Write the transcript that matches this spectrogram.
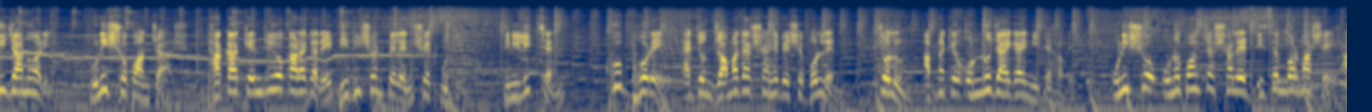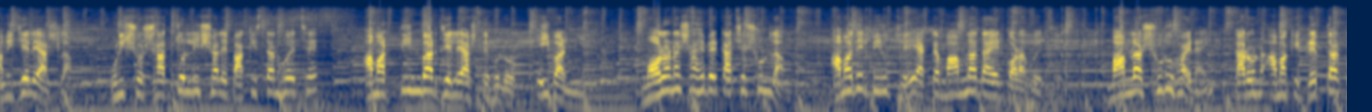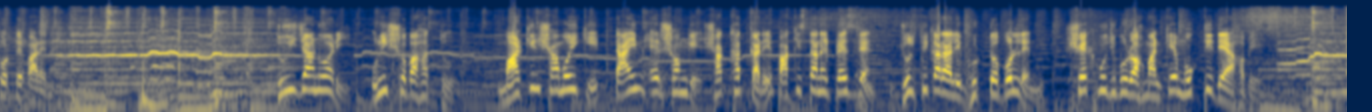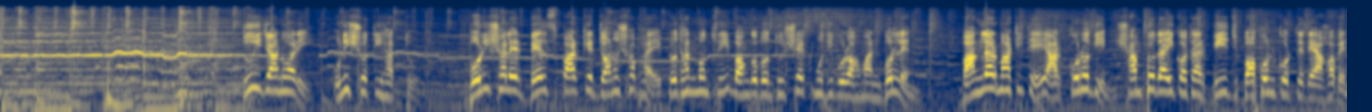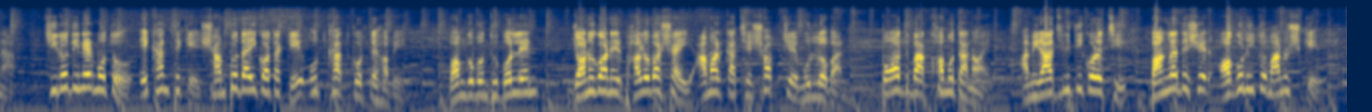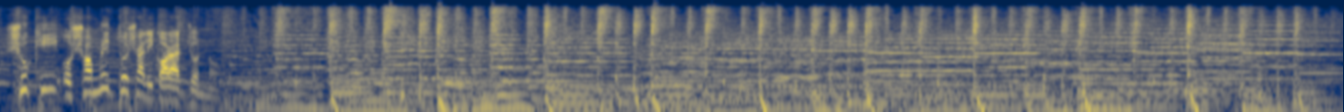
জানুয়ারি, উনিশশো পঞ্চাশ, ঢাকা কেন্দ্রীয় কারাগারে ডিভিশন পেলেন শেখ মুজিব। তিনি লিখছেন, খুব ভোরে একজন জমাদার সাহেব এসে বললেন, চলুন, আপনাকে অন্য জায়গায় নিতে হবে। উনিশশো ঊনপঞ্চাশ সালের ডিসেম্বর মাসে আমি জেলে আসলাম। উনিশশো সাতচল্লিশ সালে পাকিস্তান হয়েছে। আমার তিনবার জেলে আসতে হলো, এইবার নিয়ে মৌলানা সাহেবের কাছে শুনলাম, আমাদের বিরুদ্ধে একটা মামলা দায়ের করা হয়েছে। মামলা শুরু হয় নাই, কারণ আমাকে গ্রেপ্তার করতে পারে নাই। দুই জানুয়ারি উনিশশো বাহাত্তর। মার্কিন সাময়িকী টাইম এর সঙ্গে সাক্ষাৎকারে পাকিস্তানের প্রেসিডেন্ট জুলফিকার আলী ভুট্টো বললেন, শেখ মুজিবুর রহমানকে মুক্তি দেয়া হবে। দুই জানুয়ারি উনিশশো বরিশালের বেলস পার্কের জনসভায় প্রধানমন্ত্রী বঙ্গবন্ধু শেখ মুজিবুর রহমান বললেন, বাংলার মাটিতে আর কোনোদিন সাম্প্রদায়িকতার বীজ বপন করতে দেয়া হবে না। চিরদিনের মতো এখান থেকে সাম্প্রদায়িকতাকে উৎখাত করতে হবে। বঙ্গবন্ধু বললেন জনগণের ভালোবাসাই আমার কাছে সবচেয়ে মূল্যবান। পদ বা ক্ষমতা নয়। আমি রাজনীতি করেছি বাংলাদেশের অগণিত মানুষকে সুখী ও সমৃদ্ধশালী করার জন্য।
